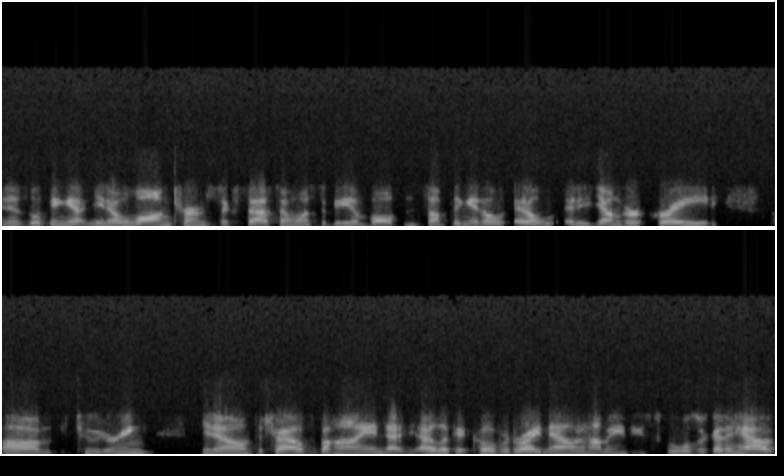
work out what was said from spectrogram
and is looking at you know long term success and wants to be involved in something at a at a, at a younger grade um, tutoring you know the child's behind. I, I look at covid right now and how many of these schools are going to have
